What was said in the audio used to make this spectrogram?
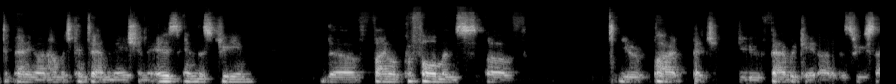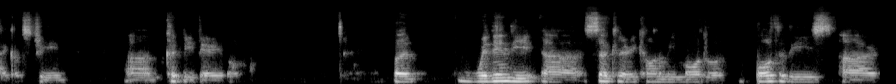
depending on how much contamination is in the stream, the final performance of your part that you fabricate out of this recycled stream um, could be variable. But within the uh, circular economy model, both of these are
